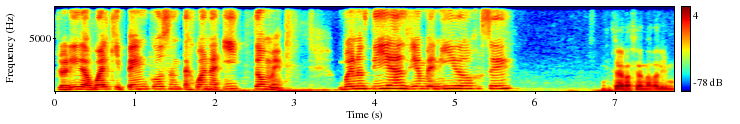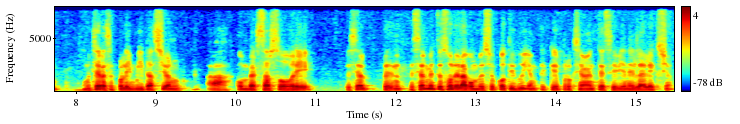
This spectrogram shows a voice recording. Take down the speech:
Florida, Hualqui, Penco, Santa Juana y Tome. Buenos días, bienvenido, José. Muchas gracias, Natalie muchas gracias por la invitación a conversar sobre, especialmente sobre la convención constituyente, que próximamente se viene la elección.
